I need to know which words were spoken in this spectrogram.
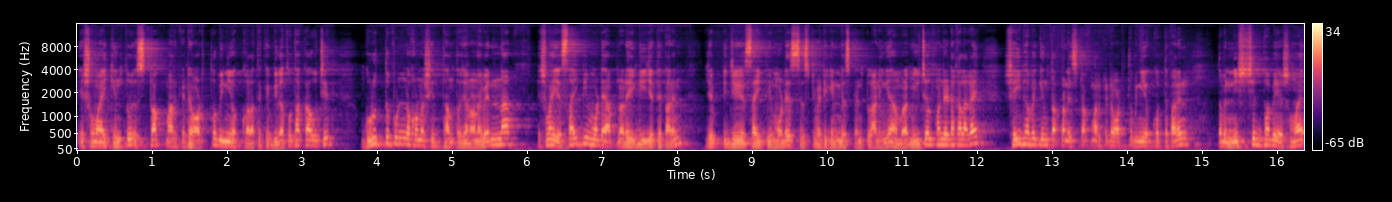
এ সময় কিন্তু স্টক মার্কেটে অর্থ বিনিয়োগ করা থেকে বিরত থাকা উচিত। গুরুত্বপূর্ণ কোনো সিদ্ধান্ত যেন নেবেন না। এ সময় এসআইপি মোডে আপনারা এগিয়ে যেতে পারেন। যে যে এসআইপি মোডে সিস্টেমেটিক ইনভেস্টমেন্ট প্ল্যানিংয়ে আমরা মিউচুয়াল ফান্ডে টাকা লাগাই, সেইভাবে কিন্তু আপনারা স্টক মার্কেটে অর্থ বিনিয়োগ করতে পারেন। তবে নিশ্চিতভাবে এ সময়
